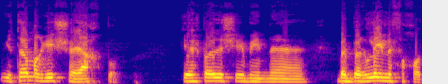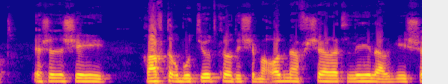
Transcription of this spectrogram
יותר מרגיש שייך פה. כי יש פה איזושהי מין, אה, בברלין לפחות, יש איזושהי רב תרבותיות כזאת שמאוד מאפשרת לי להרגיש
